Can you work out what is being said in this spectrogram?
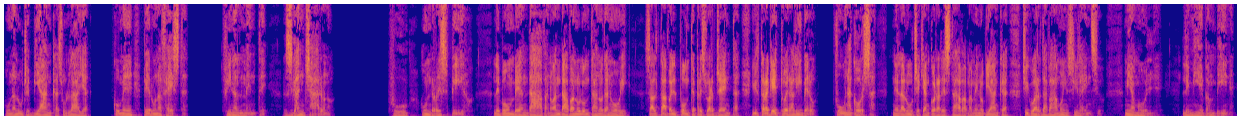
una luce bianca sull'aia, come per una festa. Finalmente sganciarono. Fu un respiro. Le bombe andavano, andavano lontano da noi. Saltava il ponte presso Argenta, il traghetto era libero. Fu una corsa. Nella luce che ancora restava, ma meno bianca, ci guardavamo in silenzio. Mia moglie, le mie bambine.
